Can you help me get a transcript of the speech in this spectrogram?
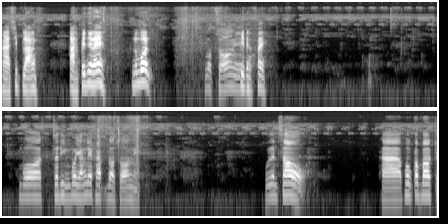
หาสิบหลัง อะเป็นยังไงน้ำวนรอบสองนี่ปิดไฟบ่สะดิ่งบ่หยังเลยครับ รอบสองนี่เพื่อนเศร้าถ้าพบกับเบาโจ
